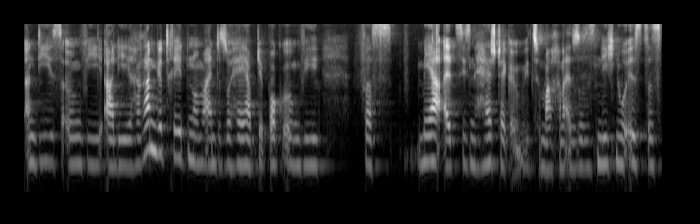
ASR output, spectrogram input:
an die ist irgendwie Ali herangetreten und meinte so, hey, habt ihr Bock irgendwie was mehr als diesen Hashtag irgendwie zu machen. Also dass es nicht nur ist, dass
